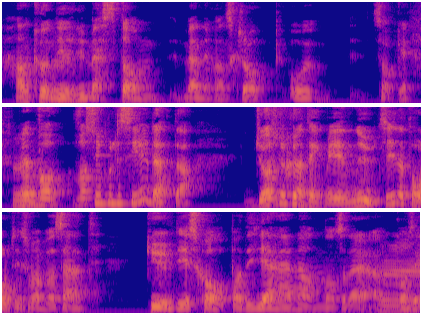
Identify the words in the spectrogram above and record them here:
Han kunde ju Mm. det mesta om människans kropp och saker. Mm. Men vad, vad symboliserar detta? Jag skulle kunna tänka mig en nutida tolkning som man bara säger att Gud är skapad i hjärnan, någon sån där Mm. konstig.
